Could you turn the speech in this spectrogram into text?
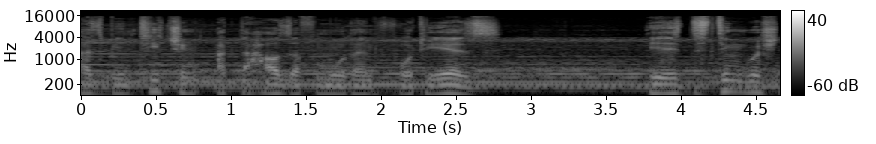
has been teaching at the Hawza for more than 40 years. He is distinguished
